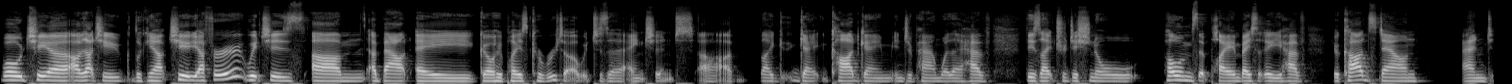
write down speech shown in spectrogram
Well, Chia, I was actually looking up Chihayafuru, which is um, about a girl who plays Karuta, which is an ancient uh, like ga- card game in Japan where they have these like traditional poems that play, and basically you have your cards down and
